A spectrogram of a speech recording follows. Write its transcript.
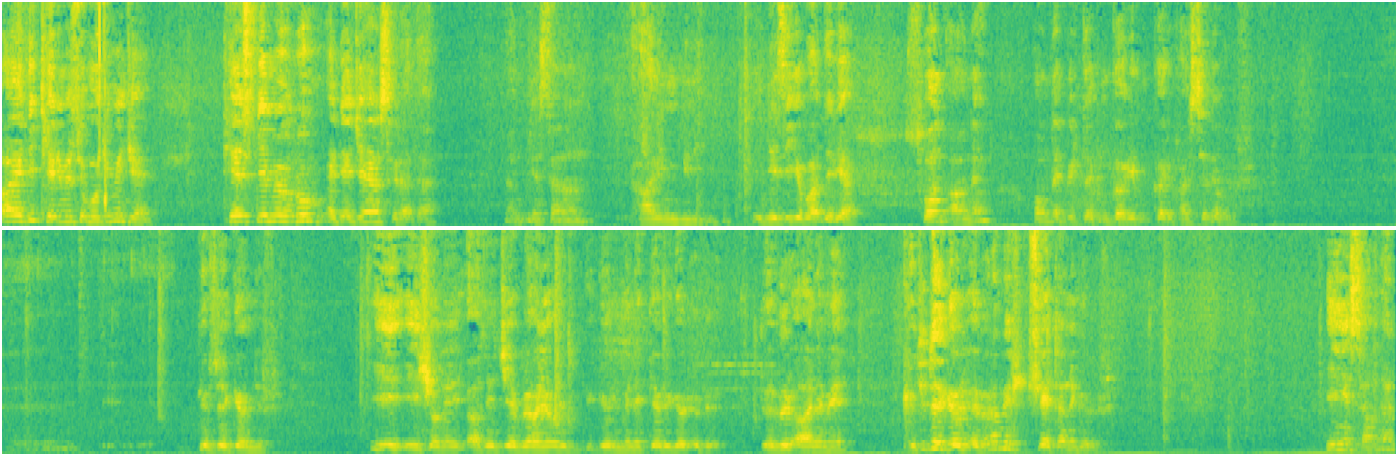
Ayet-i kerimesi mucibince teslimi ruh edeceğin sırada yani insanın halin bir nezihi vardır ya son anı onda bir takım garip, garip hastalar olur. göze görünür. İyi, iyi şey olur, Hazreti Cebrail'i görür, melekleri görür, öbür, öbür alemi kötü de görür öbür ama şeytanı görür. İyi insanlar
